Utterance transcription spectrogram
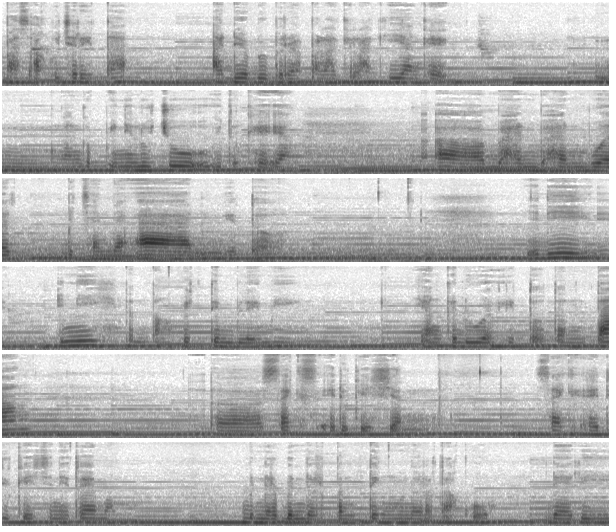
pas aku cerita ada beberapa laki-laki yang kayak mm, ini lucu gitu kayak yang uh, bahan-bahan buat bercandaan gitu. Jadi ini tentang victim blaming. Yang kedua itu tentang uh, sex education. Sex education itu emang bener-bener penting menurut aku dari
